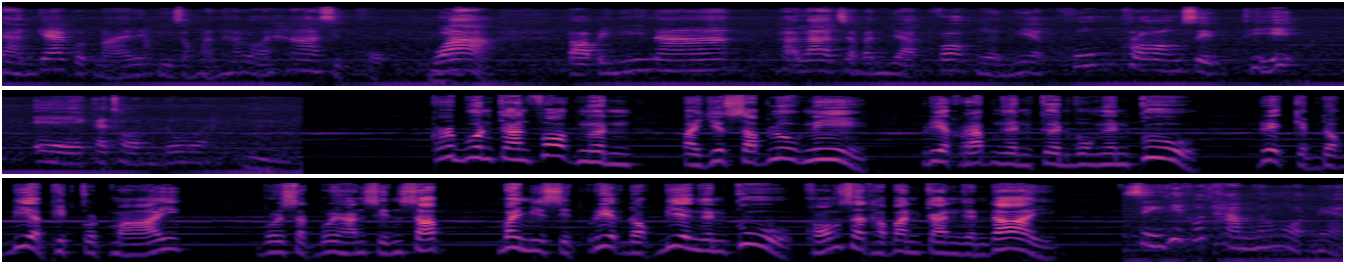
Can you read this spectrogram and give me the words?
การแก้กฎหมายในปี 2556 ว่าต่อไปนี้นะ พระราชบัญญัติฟอกเงินเนี่ยคุ้มครองสิทธิเอกชนด้วย กระบวนการฟอกเงินไปยึดทรัพย์ลูกหนี้ เรียกรับเงินเกินวงเงินกู้ เรียกเก็บดอกเบี้ยผิดกฎหมาย บริษัทบริหารสินทรัพย์ ไม่มีสิทธิ์เรียกดอกเบี้ยเงินกู้ของสถาบันการเงินได้ สิ่งที่เขาทำทั้งหมดเนี่ย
